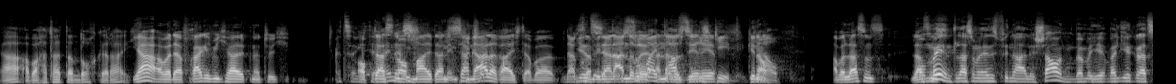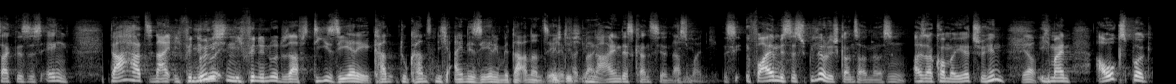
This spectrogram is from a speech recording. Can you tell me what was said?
Ja, aber hat halt dann doch gereicht. Ja, aber da frage ich mich halt natürlich, ob das nochmal dann ich im Finale reicht, aber das ist dann wieder eine andere, so weit andere Serie. gehen. Genau. Genau. Aber lass uns, lass Moment, lassen wir ins Finale schauen, wir, weil ihr gerade sagt, es ist eng. Da hat Nein, ich finde, München. nur, ich finde nur, du darfst die Serie, kann, du kannst nicht eine Serie mit der anderen Serie Richtig. vergleichen. Nein, das kannst du ja nicht. Das meine ich. Das, vor allem ist das spielerisch ganz anders. Also da kommen wir jetzt schon hin. Ja. Ich meine, Augsburg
